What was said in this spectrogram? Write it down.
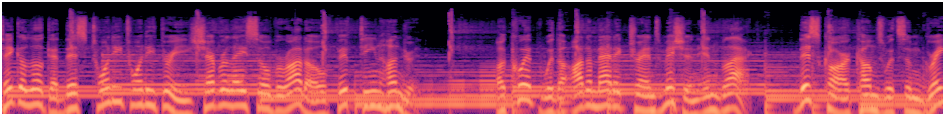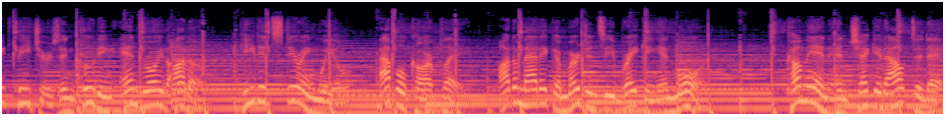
Take a look at this 2023 Chevrolet Silverado 1500. Equipped with an automatic transmission in black. This car comes with some great features including Android Auto, heated steering wheel, Apple CarPlay, automatic emergency braking and more. Come in and check it out today.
